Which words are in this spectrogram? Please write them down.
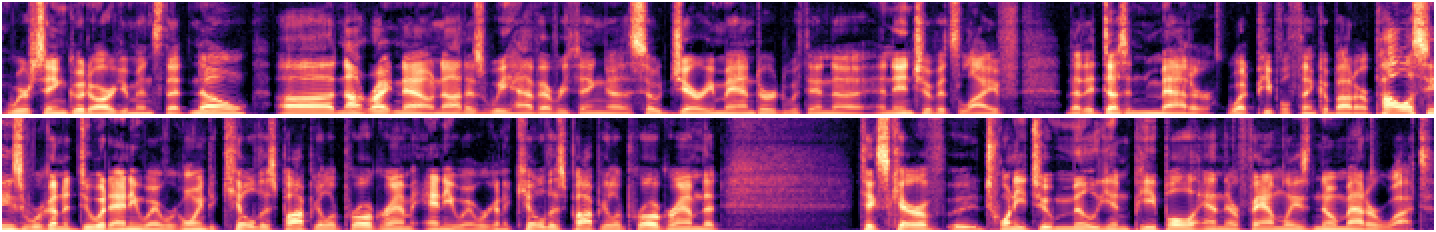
We're seeing good arguments that no, uh, not right now, not as we have everything uh, so gerrymandered within uh, an inch of its life that it doesn't matter what people think about our policies. We're going to do it anyway. We're going to kill this popular program anyway. We're going to kill this popular program that takes care of uh, 22 million people and their families no matter what.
